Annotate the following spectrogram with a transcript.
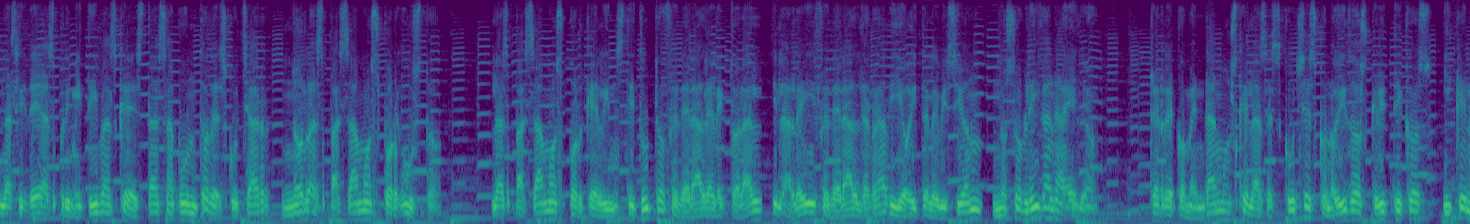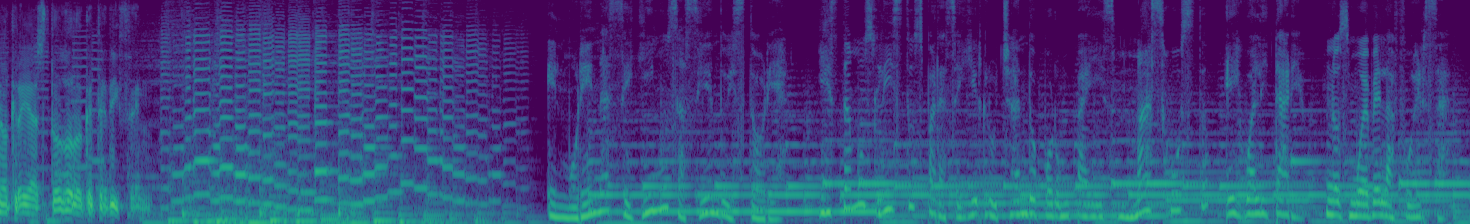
Las ideas primitivas que estás a punto de escuchar, no las pasamos por gusto. Las pasamos porque el Instituto Federal Electoral y la Ley Federal de Radio y Televisión nos obligan a ello. Te recomendamos que las escuches con oídos críticos, y que no creas todo lo que te dicen. En Morena seguimos haciendo historia y estamos listos para seguir luchando por un país más justo e igualitario. Nos mueve la fuerza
